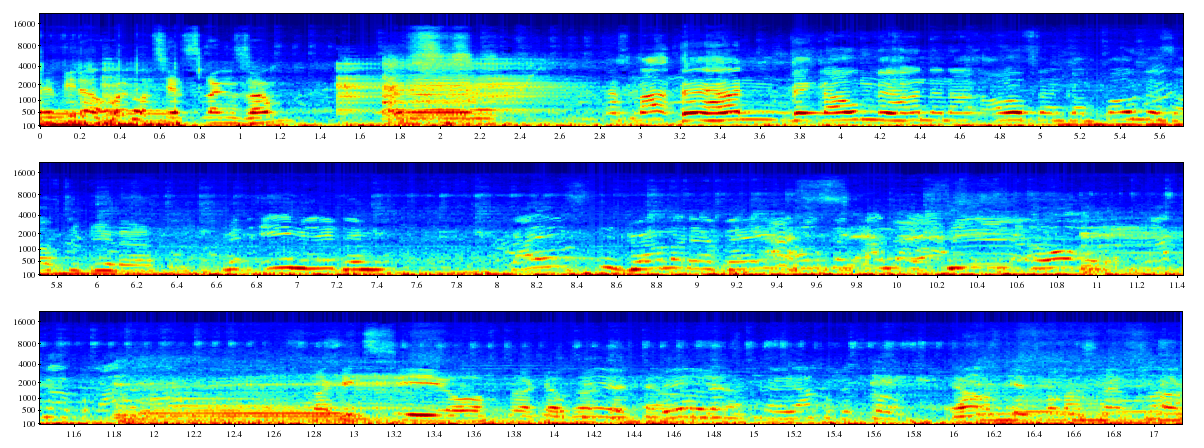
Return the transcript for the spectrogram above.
wir wiederholen uns jetzt langsam. Das macht, wir, hören, wir glauben, wir hören danach auf, dann kommt Bonus auf die Bühne. Mit Emil, dem geilsten Drummer der Welt, auch bekannt als CEO und Racker Bracker. Fucking CEO, Racker Bracker. Okay, wer oder letzte, Jakob, jetzt komm. Ja, okay, Thomas Metzler.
